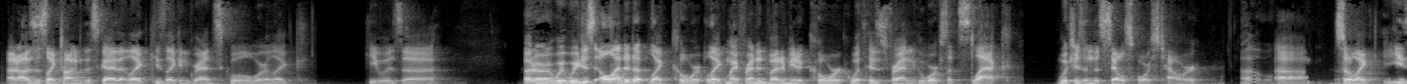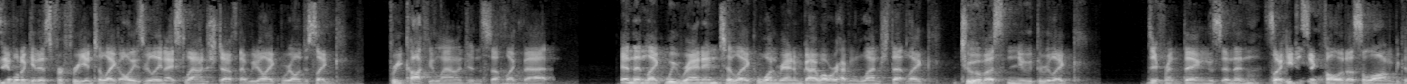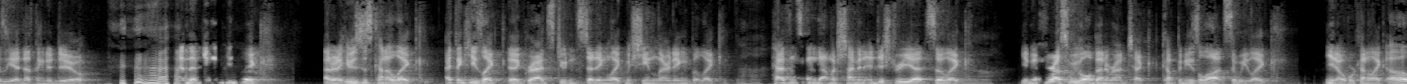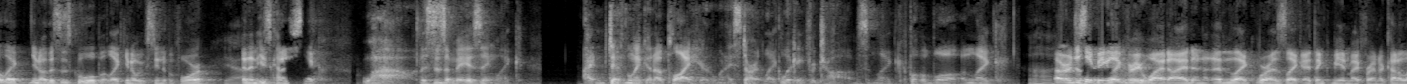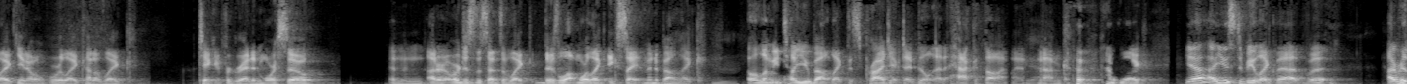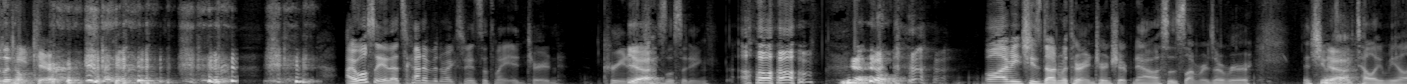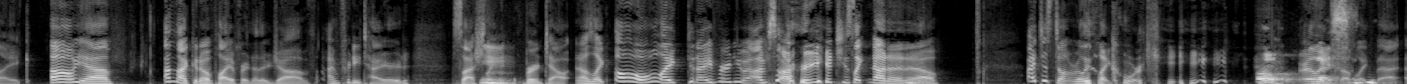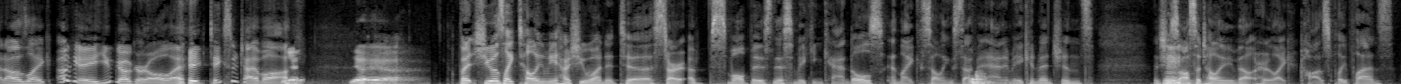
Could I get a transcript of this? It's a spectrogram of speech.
i don't know i was just like talking to this guy that like he's like in grad school where like he was uh Oh no, we, we just all ended up like co-work. Like my friend invited me to co-work with his friend who works at Slack, which is in the Salesforce tower. Oh, Um, so like he's able to get us for free into like all these really nice lounge stuff that we like. We're all just like free coffee lounge and stuff like that. And then like we ran into like one random guy while we are having lunch that like two of us knew through like different things, and then so he just like followed us along because he had nothing to do. And then he's like, I don't know. He was just kind of like, I think he's like a grad student studying like machine learning, but like Uh-huh. hasn't spent that much time in industry yet. So like, Oh. you know, for us, we've all been around tech companies a lot, so we like, you know, we're kind of like, oh, like you know, this is cool, but like you know, we've seen it before. Yeah. And then he's kind of just like, wow, this is amazing. Like, I'm definitely gonna apply here when I start like looking for jobs and like blah blah blah and like Uh-huh. or just like being like very wide eyed and, and like whereas like I think me and my friend are kind of like you know we're like kind of like take it for granted more so. And then I don't know, or just the sense of like there's a lot more like excitement about like, oh, let me tell you about like this project I built at a hackathon, and, and I'm, I'm like, yeah, I used to be like that, but I really don't care. I will say that's kind of been my experience with my intern, Karina. Yeah. She's listening. Um, well, I mean, she's done with her internship now, so summer's over, and she was Yeah. like telling me like, "Oh yeah, I'm not going to apply for another job. I'm pretty tired." Slash like Mm. burnt out, and I was like, "Oh, like did I burn you out? I'm sorry." And she's like, "No, no, no, no, no. I just don't really like working." oh, or like nice. stuff like that. And I was like, okay, you go, girl. Like, take some time off. Yeah. yeah, yeah. But she was like telling me how she wanted to start a small business making candles and like selling stuff at anime conventions. And she's Hmm. also telling me about her like cosplay plans.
